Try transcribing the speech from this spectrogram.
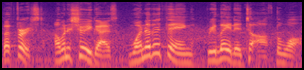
But first, I want to show you guys one other thing related to Off the Wall.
